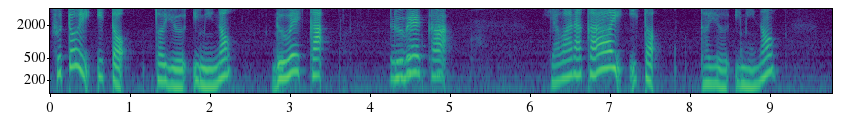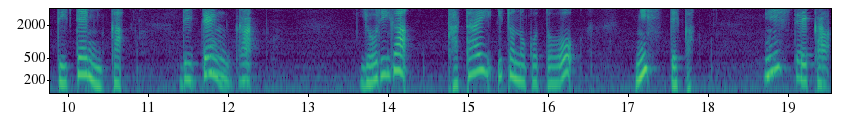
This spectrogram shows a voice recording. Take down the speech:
太い糸という意味のルエカ。ルベカ。柔らかい糸という意味の利天花利天花よりが硬い糸のことをにしてか。にしてか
